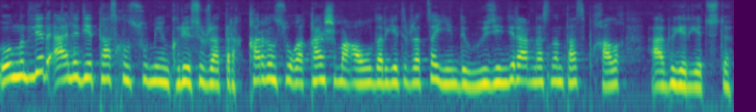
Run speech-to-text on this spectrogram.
Өңірлер әлі де тасқын сумен күресіп жатыр. Қарғын суға қаншама ауылдар кетіп жатса енді өзендер арнасынан тасып халық әбігерге түсті.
